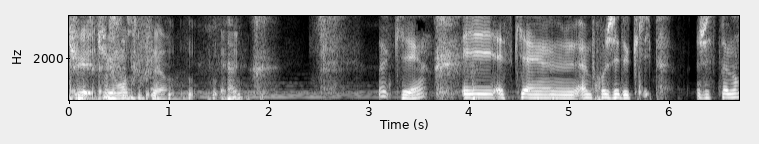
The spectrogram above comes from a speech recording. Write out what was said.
tu, es, tu es mon souffleur. Ok. Et est-ce qu'il y a un, un projet de clip justement?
